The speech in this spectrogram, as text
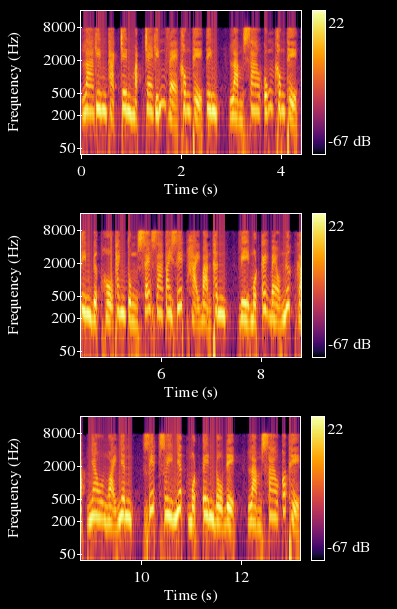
La Kim Thạch trên mặt che kín vẻ không thể tin, làm sao cũng không thể tin được Hồ Thanh Tùng sẽ ra tay giết hại bản thân, vì một cái bèo nước gặp nhau ngoại nhân, giết duy nhất một tên đồ đệ, làm sao có thể,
